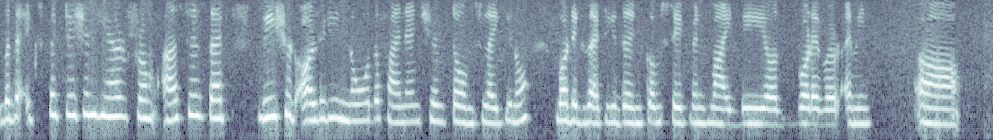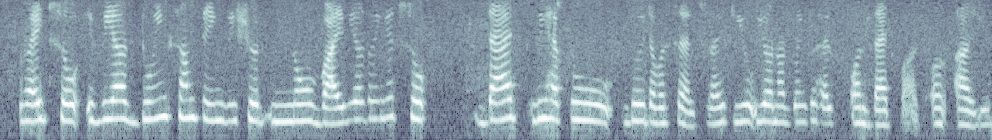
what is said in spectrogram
But the expectation here from us is that we should already know the financial terms, like, you know, what exactly the income statement might be or whatever. I mean, uh, right? So if we are doing something, we should know why we are doing it. So that we have to do it ourselves, right? You you're not going to help on that part, or are you?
